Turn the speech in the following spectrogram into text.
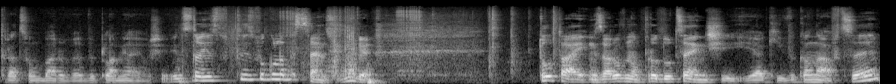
tracą barwę, wyplamiają się. Więc to jest, to jest w ogóle bez sensu. Mówię, Tutaj zarówno producenci, jak i wykonawcy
